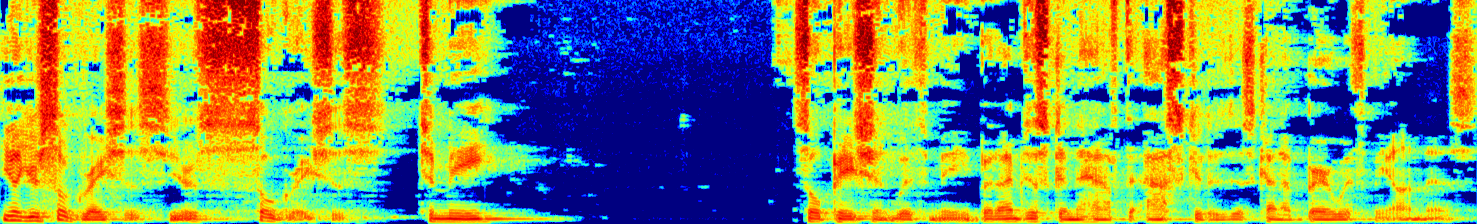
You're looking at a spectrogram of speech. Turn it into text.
you know, you're so gracious. You're so gracious to me. So patient with me, but I'm just going to have to ask you to just kind of bear with me on this.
